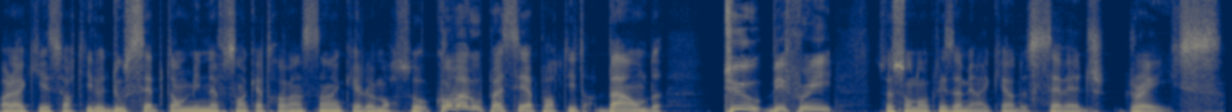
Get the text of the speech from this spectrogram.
voilà, qui est sorti le 12 septembre 1985, et le morceau qu'on va vous passer à pour titre Bound to Be Free. Ce sont donc les Américains de Savage Grace.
